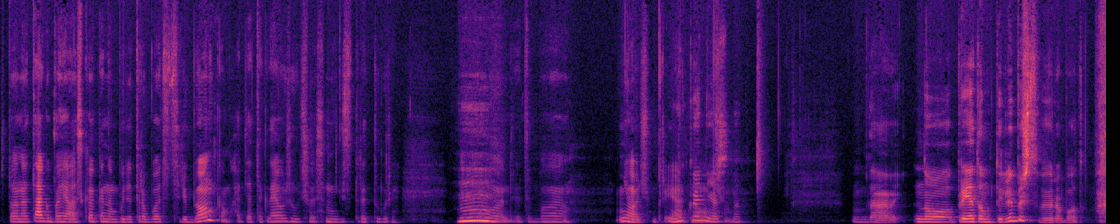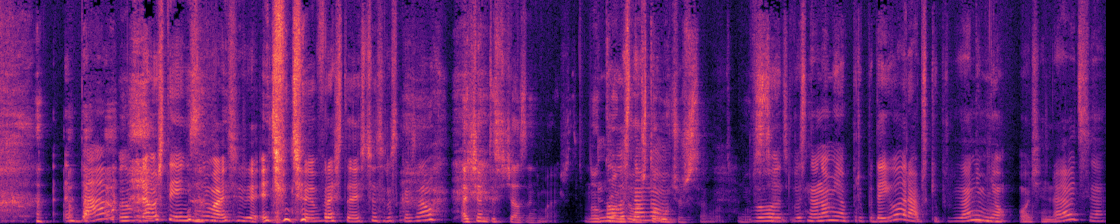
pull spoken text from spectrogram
что она так боялась, как она будет работать с ребенком, хотя тогда я уже училась в магистратуре. Mm. Вот, это было не очень приятно. Ну, конечно. Да, но при этом ты любишь свою работу? Да, ну, потому что я не занимаюсь уже этим, про что я сейчас рассказала. А чем ты сейчас занимаешься? Ну, Но кроме основном, того, что учишься вот, в Вот, в основном я преподаю арабский. Преподавание mm-hmm. мне очень нравится.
